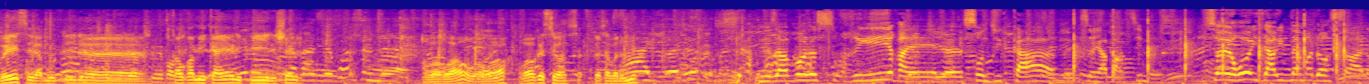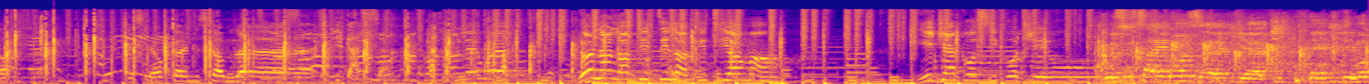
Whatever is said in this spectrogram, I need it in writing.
Oui, c'est la montée de Franck Michael et puis l'échelle. On va voir, on va voir, on va voir ce que ça va donner. Nous avons le sourire et le son du cas, mais ils sont partis, mais ils sont heureux, ils arrivent même en dansant alors. J'espère que nous sommes euh, efficaces. Monsieur Simon, c'est qui, qui, qui démontre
